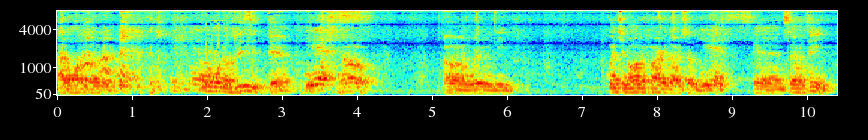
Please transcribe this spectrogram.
I don't wanna go there. I don't wanna visit there. Yes. No. Uh, where do we need? Quenching all the fiery darts of the wicked. Yes. And seventeen.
